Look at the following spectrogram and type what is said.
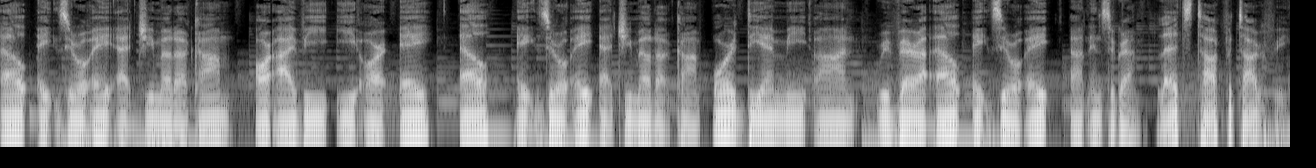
L808 at gmail.com, R I V E R A L 808 at gmail.com or DM me on Rivera L808 on Instagram. Let's talk photography.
